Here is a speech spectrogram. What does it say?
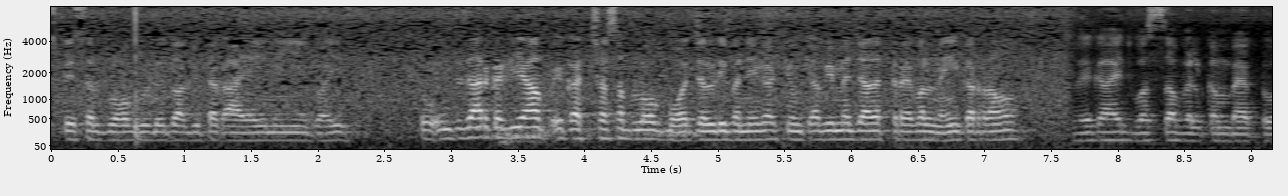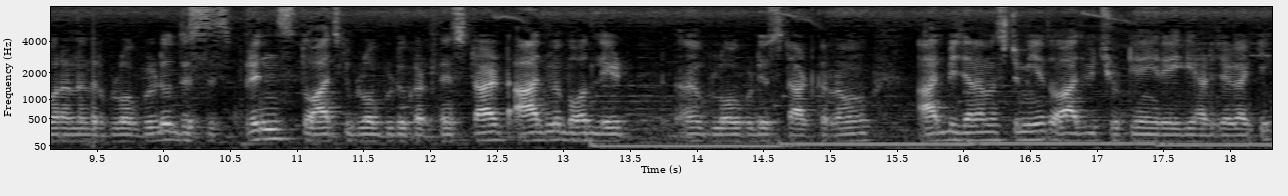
स्पेशल ब्लॉग वीडियो तो अभी तक आया ही नहीं है भाई तो इंतज़ार करिए आप, एक अच्छा सा ब्लॉग बहुत जल्दी बनेगा, क्योंकि अभी मैं ज़्यादा ट्रेवल नहीं कर रहा हूँ। Hey guys what's up welcome back to our another blog video this is Prince तो आज की ब्लॉग वीडियो करते हैं स्टार्ट आज मैं बहुत लेट ब्लॉग वीडियो स्टार्ट कर रहा हूँ। आज भी जन्माष्टमी है तो आज भी छुट्टियाँ ही रहेगी हर जगह की।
